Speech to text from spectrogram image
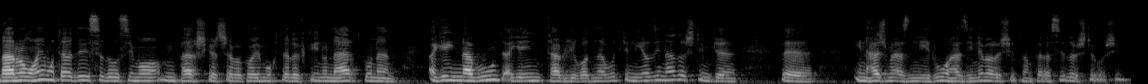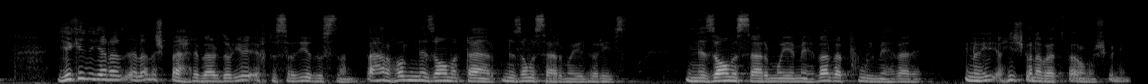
برنامه های متعددی صدا و سیما پخش کرد شبکه های مختلف که اینو نقد کنن. اگه این نبود اگه این تبلیغات نبود که نیازی نداشتیم که به این حجم از نیرو و هزینه برای شیطان پرستی داشته باشیم. یکی دیگر از عللش بهره برداری اقتصادی دوستان. به هر حال نظام غرب نظام سرمایه داری است. نظام سرمایه محور و پول محوره. اینو هیچ نباید فراموش کنیم.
